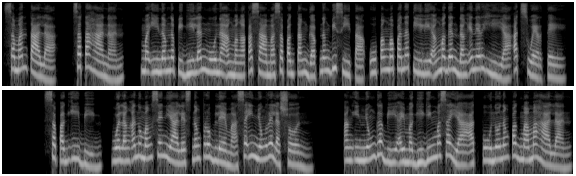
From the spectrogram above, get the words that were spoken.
Samantala, sa tahanan, mainam na pigilan muna ang mga kasama sa pagtanggap ng bisita upang mapanatili ang magandang enerhiya at swerte. Sa pag-ibig, walang anumang senyales ng problema sa inyong relasyon ang inyong gabi ay magiging masaya at puno ng pagmamahalan,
